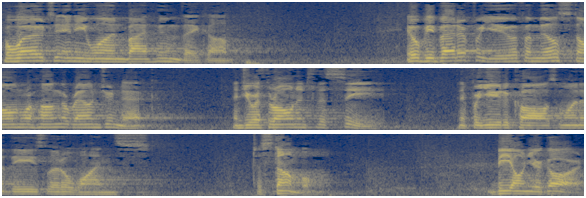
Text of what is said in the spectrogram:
But woe to anyone by whom they come. It would be better for you if a millstone were hung around your neck and you were thrown into the sea than for you to cause one of these little ones to stumble. Be on your guard.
